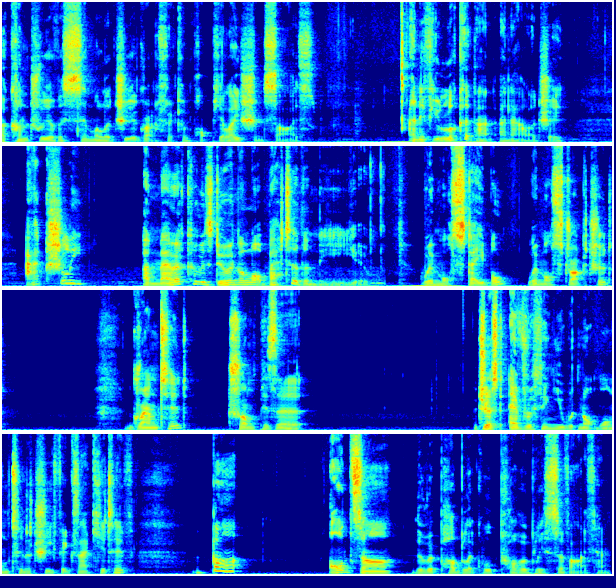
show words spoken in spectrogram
a country of a similar geographic and population size. And if you look at that analogy, actually, America is doing a lot better than the EU. We're more stable, we're more structured. Granted, Trump is a just everything you would not want in a chief executive, but odds are the Republic will probably survive him.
